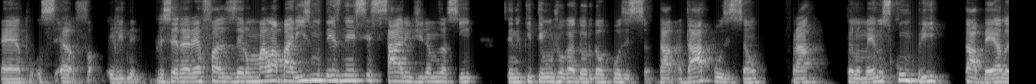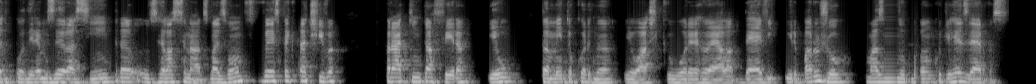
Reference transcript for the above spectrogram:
é, é ele precisaria fazer um malabarismo desnecessário, digamos assim, sendo que tem um jogador da oposição, da, da posição para pelo menos cumprir tabela, poderíamos dizer assim, entre os relacionados. Mas vamos ver a expectativa para quinta-feira. Eu também estou coordenando. Eu acho que o Orejuela deve ir para o jogo, mas no banco de reservas.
